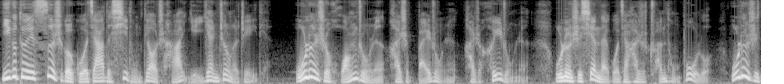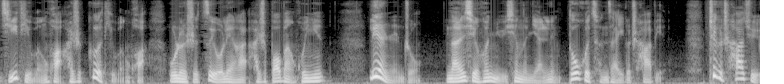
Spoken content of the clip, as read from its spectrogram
一个对四十个国家的系统调查也验证了这一点。无论是黄种人，还是白种人，还是黑种人；无论是现代国家，还是传统部落；无论是集体文化，还是个体文化；无论是自由恋爱，还是包办婚姻，恋人中男性和女性的年龄都会存在一个差别。这个差距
